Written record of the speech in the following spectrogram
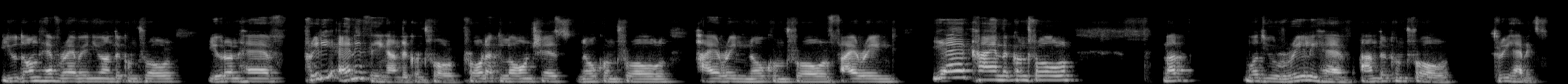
You don't have revenue under control. You don't have pretty anything under control. Product launches, no control. Hiring, no control. Firing, yeah, kind of control. But what you really have under control three habits.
